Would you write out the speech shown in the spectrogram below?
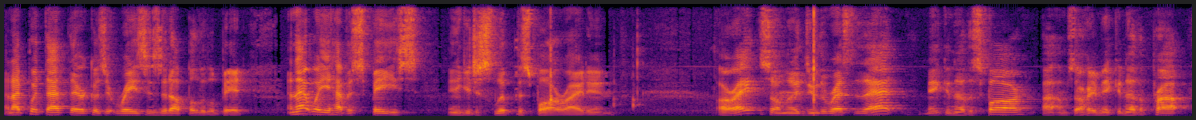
And I put that there because it raises it up a little bit. And that way you have a space and you can just slip the spar right in. All right, so I'm going to do the rest of that, make another spar, uh, I'm sorry, make another prop.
